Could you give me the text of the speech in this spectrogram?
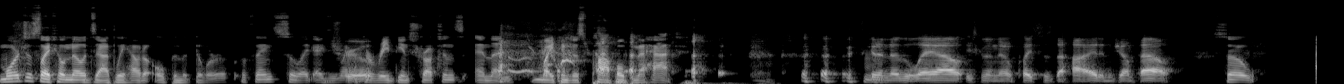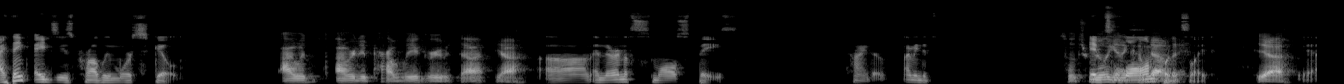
More just like he'll know exactly how to open the door of- things. So like, you might have to read the instructions, and then Mike can just pop open the hat. he's gonna know the layout. He's gonna know places to hide and jump out. So I think Eggsy is probably more skilled. I would, I would probably agree with that. Yeah, Um, and they're in a small space. Kind of. I mean, it's, so it's really it's gonna come down. but to- it's like Yeah. Yeah.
